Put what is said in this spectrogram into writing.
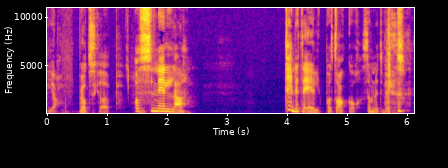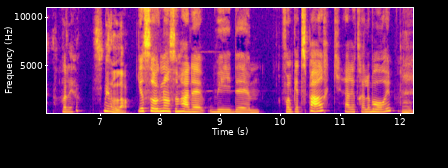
Ja. vårt skräp? Och snälla, tänd inte eld på saker som ni inte vet vad det är. Snälla. Jag såg någon som hade vid eh, Folkets park här i Trelleborg. Mm.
